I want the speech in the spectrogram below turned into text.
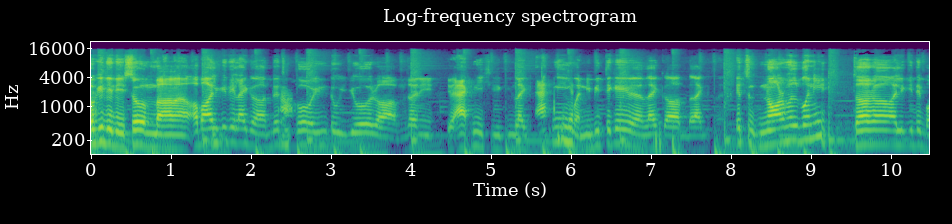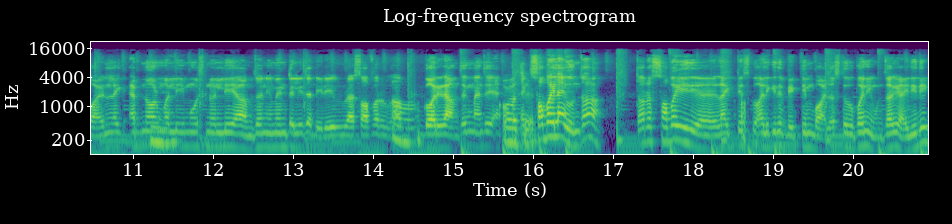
ओके दिदी सो अब अलिकति like let's go into your हुन्छ नि यो एक्नी लाइक एक्नी. भन्ने बित्तिकै लाइक लाइक इट्स नर्मल पनि तर अलिकति भयो भने लाइक एबनर्मल्ली इमोसनल्ली हुन्छ नि मेन्टली चाहिँ धेरै कुरा सफर अँ। गरेर हुन्छ कि मान्छे सबैलाई हुन्छ तर सबै लाइक त्यसको अलिकति भिक्टिम भयो जस्तो पनि हुन्छ कि है दिदी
